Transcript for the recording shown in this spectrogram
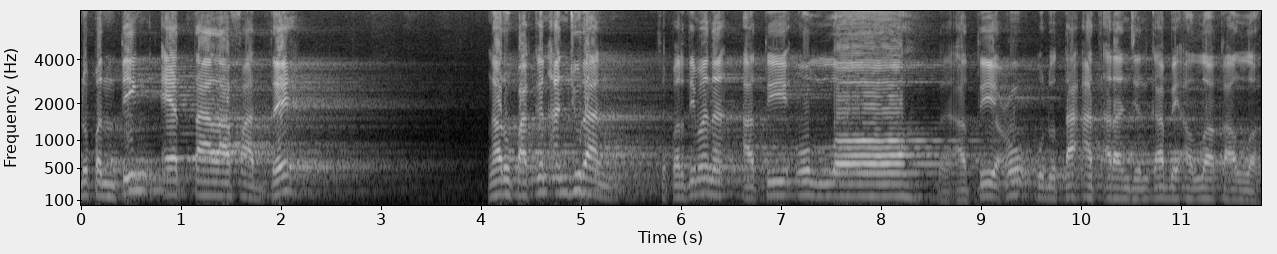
Nu penting eta lafad teh ngarupakeun anjuran. Seperti mana? Ati Allah nah, ati'u kudu taat aranjen kabe Allah ka Allah.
